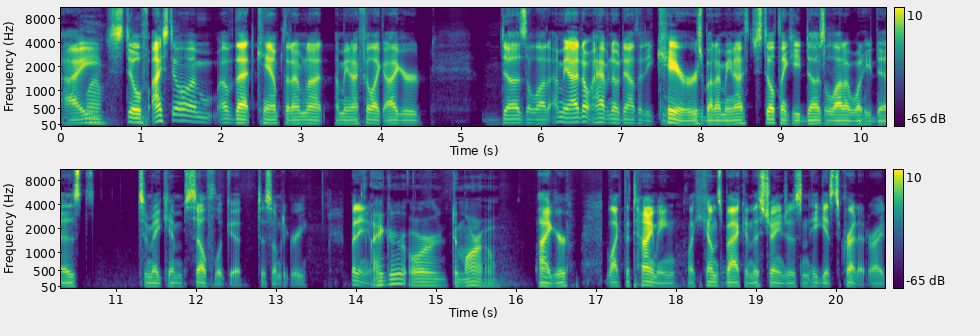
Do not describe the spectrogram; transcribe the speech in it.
I Wow. still, I still am of that camp that I'm not. I mean, I feel like Iger does a lot. Of, I mean, I don't have no doubt that he cares, but I mean, I still think he does a lot of what he does to make himself look good to some degree. But anyway, Iger or D'Amaro? Iger, like the timing, like he comes back and this changes and he gets the credit, right?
